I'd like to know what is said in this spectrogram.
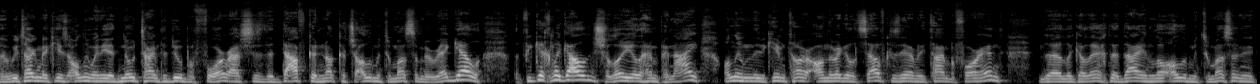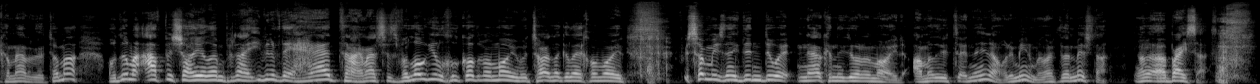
uh, we're talking about a case only when he had no time to do it before. Rashi says the dafka meregel. Only when they became tar on the regel itself because they didn't have any time beforehand. The legalech the and lo alu mitumasa and they come out of the tuma. Oduma af b'shahilhem penai. Even if they had time, Rashi says v'lo gilchu kodem amoyim mutar legalech mamoyid. For some reason they didn't do it. Now can they do it on? Amalut. And you know what you mean? We learned the Mishnah, uh, Brisa.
